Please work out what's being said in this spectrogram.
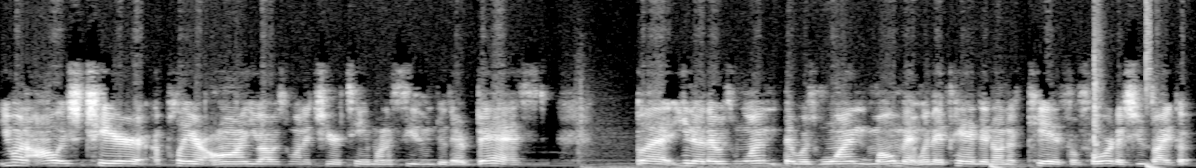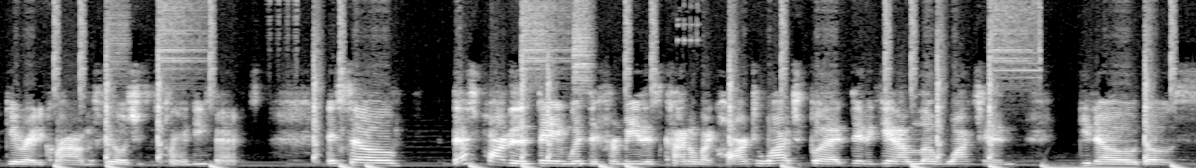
you wanna always cheer a player on, you always want to cheer a team on to see them do their best. But you know, there was one there was one moment when they panned in on a kid from Florida. She was like get ready to cry on the field. She was playing defense, and so that's part of the thing with it for me. That's kind of like hard to watch. But then again, I love watching, you know, those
